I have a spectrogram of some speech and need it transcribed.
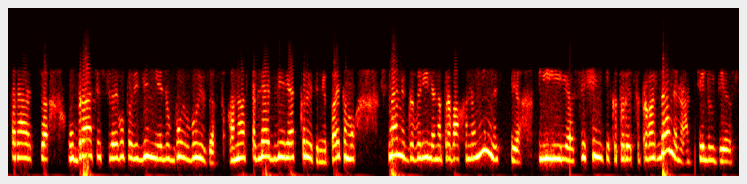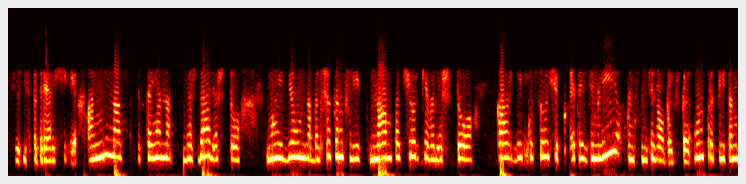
старается убрать из своего поведения любой вызов. Она оставляет двери открытыми. Поэтому с нами говорили на правах анонимности, и священники, которые сопровождали нас, те люди из патриархии, они нас постоянно убеждали, что мы идем на большой конфликт. Нам подчеркивали, что каждый кусочек этой земли Константинопольской, он пропитан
